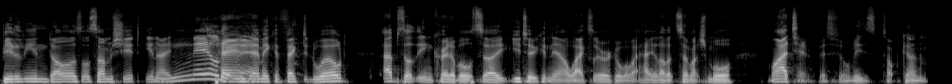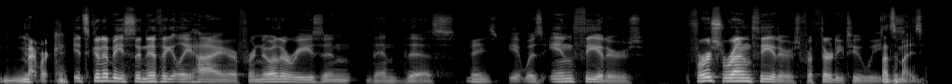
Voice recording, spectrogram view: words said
billion dollars or some shit in a Nailed pandemic affected world. Absolutely incredible. So you two can now wax lyrical about how you love it so much more. My 10th best film is Top Gun Maverick. it's going to be significantly higher for no other reason than this. Base. It was in theaters, first run theaters for 32 weeks. That's amazing.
